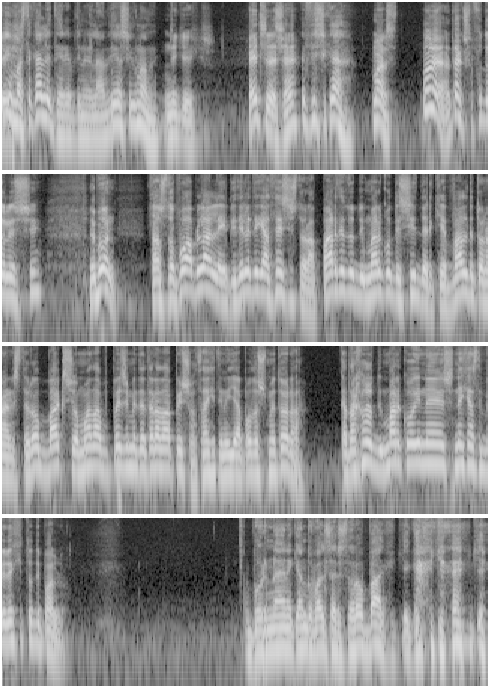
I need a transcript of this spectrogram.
έχεις. Είμαστε καλύτεροι από την Ιρλανδία, συγγνώμη. Δίκιο έχεις. Έτσι λες, ε; Ε, φυσικά. Μάλιστα. Ωραία, εντάξει, αφού το λες εσύ. Λοιπόν, θα σου το πω απλά, λέει, επειδή λέτε για θέσεις τώρα. Πάρτε τον Τιμάρκο της Σίντερ και βάλτε τον αριστερό μπακ σε ομάδα που παίζει με τετράδα πίσω. Θα έχει την ίδια απόδοση με τώρα. Καταρχάς, ο Τιμάρκο είναι συνέχεια στην περιοχή του αντιπάλου. Μπορεί να είναι και αν το βάλεις αριστερό μπακ και, και, και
